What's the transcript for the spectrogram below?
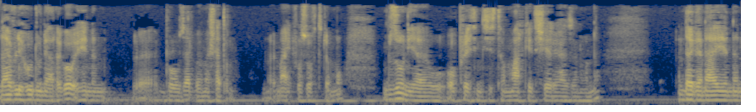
livelihood ኡን ያደረገው ይህንን browser በመሸጥ ነው ማይክሮሶፍት ደግሞ ብዙውን የ operating system market share የያዘ ነው እና እንደገና ይህንን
